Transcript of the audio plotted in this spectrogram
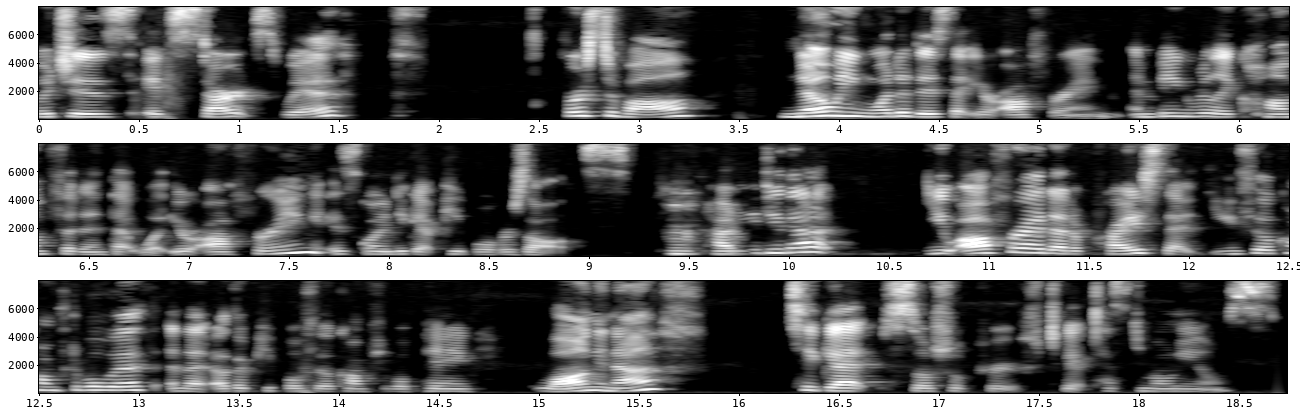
which is it starts with first of all knowing what it is that you're offering and being really confident that what you're offering is going to get people results. Mm-hmm. How do you do that? You offer it at a price that you feel comfortable with and that other people feel comfortable paying long enough to get social proof, to get testimonials.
